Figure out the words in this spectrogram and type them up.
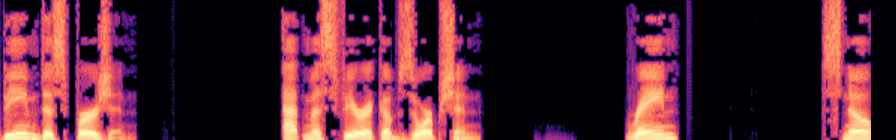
Beam dispersion. Atmospheric absorption. Rain. Snow.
